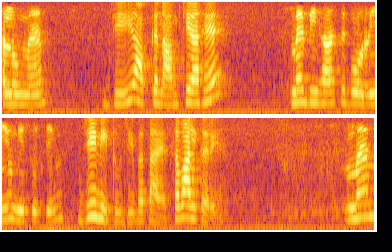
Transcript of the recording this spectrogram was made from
हेलो मैम जी आपका नाम क्या है? मैं बिहार से बोल रही हूँ नीतू सिंह। जी नीतू जी बताएँ सवाल करें। मैम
